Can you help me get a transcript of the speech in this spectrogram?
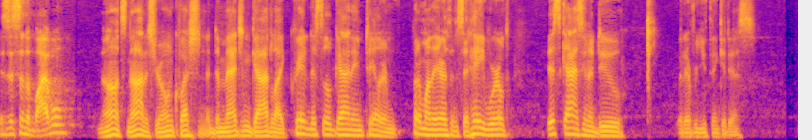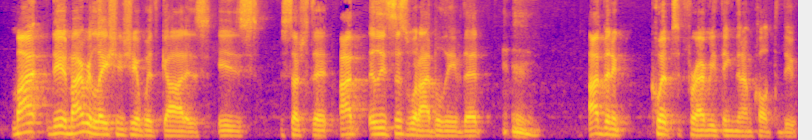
Is this in the Bible? No, it's not. It's your own question. And imagine God like created this little guy named Taylor and put him on the earth and said, "Hey, world, this guy's gonna do whatever you think it is." My dude, my relationship with God is is such that I at least this is what I believe that I've been equipped for everything that I'm called to do.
